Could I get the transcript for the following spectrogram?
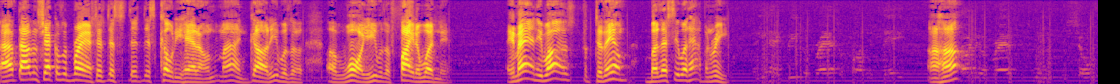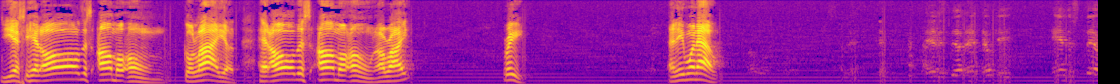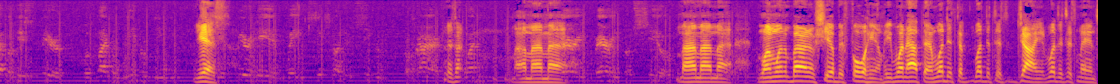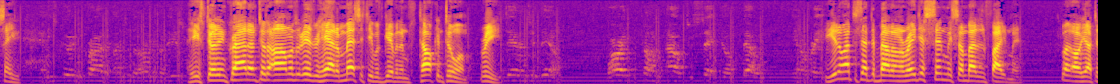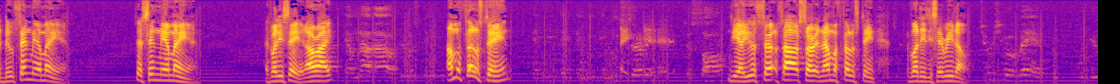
five thousand shekels of brass. This, this this this coat he had on. My God, he was a, a warrior. He was a fighter, wasn't he? Amen. He was to them. But let's see what happened. Read. Uh huh. Yes, he had all this armor on. Goliath had all this armor on, all right? Read. And he went out. and the staff, and, okay, and the staff of his spear was like a weaver beam. Yes. His spearhead weighed six hundred shekels of iron, Yes, I- one My, my, my. bearing, bearing of shield, My, my, my. One went bearing of shield before him. He went out there, and what did, the, what did this giant, what did this man say? he stood and cried unto the armies of Israel, He stood and cried unto the armies of Israel. He had a message he was giving him, talking to him. Read. said unto them, Why are you come out to set your battle in array? You don't have to set the battle in array. Just send me somebody to fight me. That's what all you have to do. Send me a man. Just send me a man. That's what he said. All right. Am not I a Philistine, I'm a Philistine. Yeah, you're a Saul servant, and I'm a Philistine. What did he say? Read on. Choose you a man for, for you,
